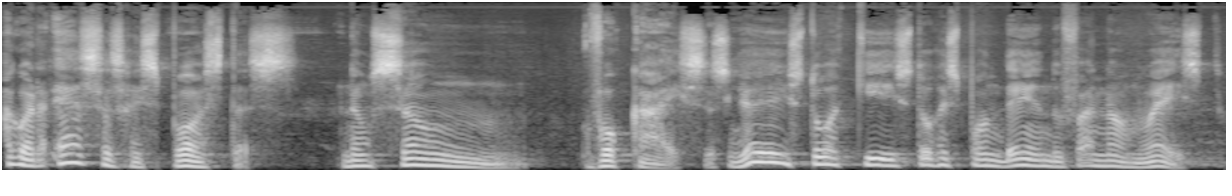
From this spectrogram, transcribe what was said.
Agora, essas respostas não são vocais, assim, estou aqui, estou respondendo. Não, não é isto.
